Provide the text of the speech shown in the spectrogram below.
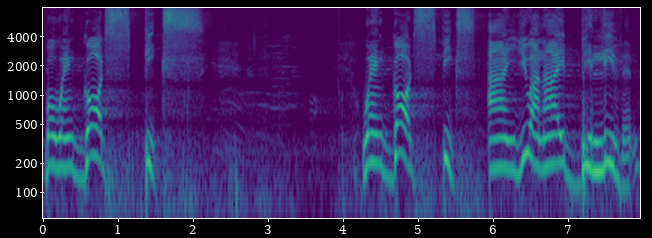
But when God speaks, when God speaks and you and I believe Him,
